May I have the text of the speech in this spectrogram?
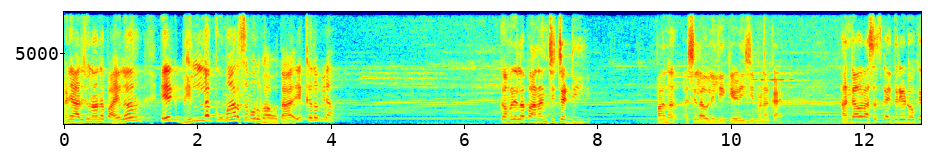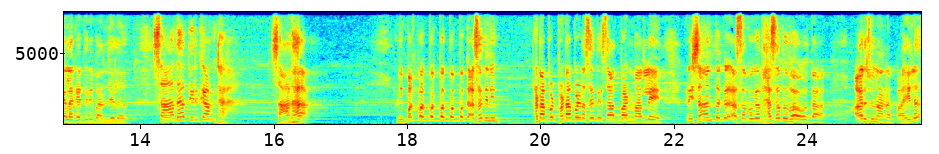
आणि अर्जुनानं पाहिलं एक भिल्ल कुमार समोर उभा होता. एक कलव्या. कमरेला पानांची चड्डी. पानं अशी लावलेली केळीची म्हणा काय. अंगावर असंच काहीतरी डोक्याला काहीतरी बांधलेलं. साधा तिरकामठा. साधा. आणि बग बघ बघ बघ बक बग असं त्यांनी फटाफट फटाफट असे ते सात बाण मारले. आणि शांत क- असं बघत हसत उभा होता. अर्जुनानं पाहिलं.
